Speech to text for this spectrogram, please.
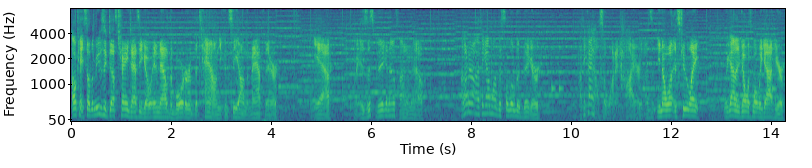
Okay, so the music does change as you go in and out of the border of the town. You can see on the map there. Yeah. Wait, is this big enough? I don't know. I don't know, I think I want this a little bit bigger. I think I also want it higher. You know what, it's too late. We gotta go with what we got here.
